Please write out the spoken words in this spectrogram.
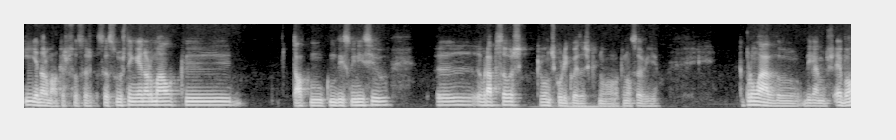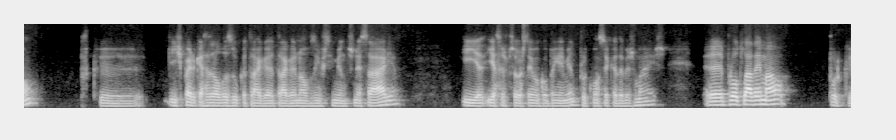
e é normal que as pessoas se assustem, é normal que, tal como, como disse no início, uh, haverá pessoas que vão descobrir coisas que não, que não sabiam. Que por um lado, digamos, é bom, porque e espero que essa da Bazuca traga, traga novos investimentos nessa área e, e, essas pessoas tenham acompanhamento, porque vão ser cada vez mais. Uh, por outro lado, é mau, porque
